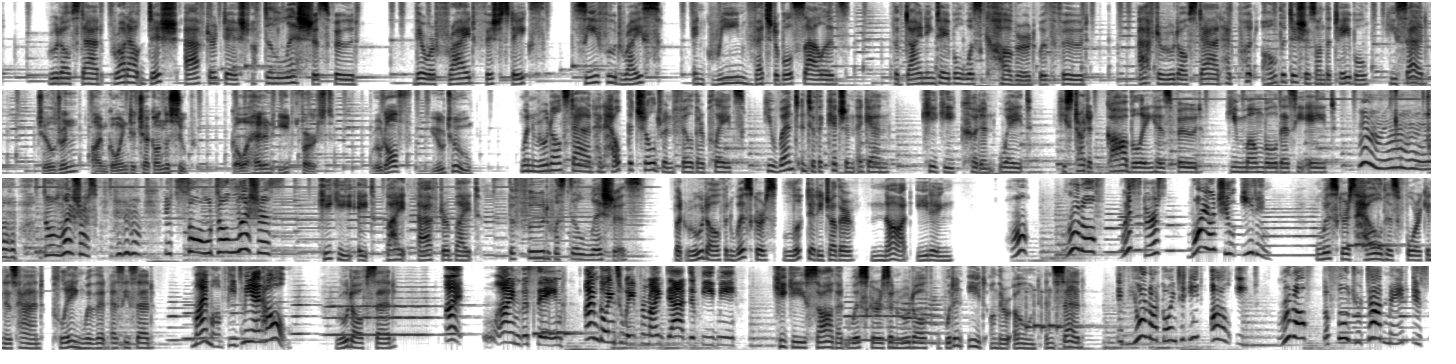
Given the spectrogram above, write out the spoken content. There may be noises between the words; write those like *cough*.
Rudolph's dad brought out dish after dish of delicious food. There were fried fish steaks, seafood rice, and green vegetable salads. The dining table was covered with food. After Rudolph's dad had put all the dishes on the table, he said, Children, I'm going to check on the soup. Go ahead and eat first. Rudolph, you too. When Rudolph's dad had helped the children fill their plates, he went into the kitchen again. Kiki couldn't wait. He started gobbling his food. He mumbled as he ate. Mm, delicious. *laughs* it's so delicious. Kiki ate bite after bite. The food was delicious. But Rudolph and Whiskers looked at each other, not eating. Huh? Rudolph, Whiskers, why aren't you eating? Whiskers held his fork in his hand, playing with it as he said, My mom feeds me at home. Rudolph said, I. I'm the same. I'm going to wait for my dad to feed me. Kiki saw that Whiskers and Rudolph wouldn't eat on their own and said, If you're not going to eat, I'll eat. Rudolph, the food your dad made is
